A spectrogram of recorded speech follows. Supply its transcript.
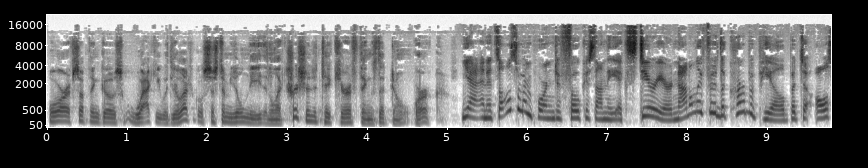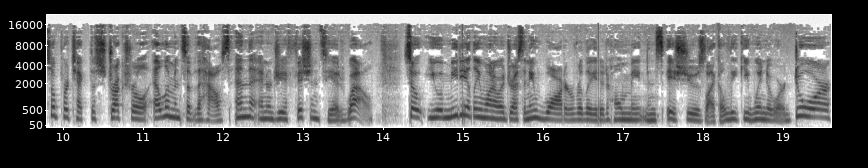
or if something goes wacky with your electrical system, you'll need an electrician to take care of things that don't work. Yeah, and it's also important to focus on the exterior, not only for the curb appeal, but to also protect the structural elements of the house and the energy efficiency as well. So you immediately want to address any water related home maintenance issues like a leaky window or door,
